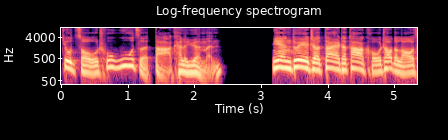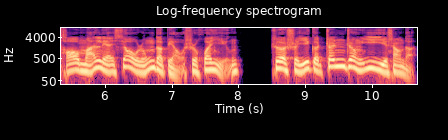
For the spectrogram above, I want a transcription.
就走出屋子，打开了院门，面对着戴着大口罩的老曹，满脸笑容的表示欢迎。这是一个真正意义上的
